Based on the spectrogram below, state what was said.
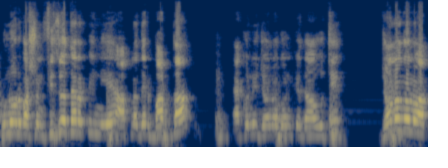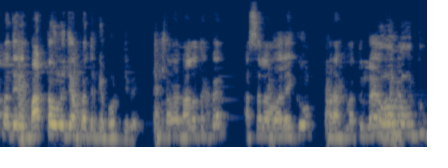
পুনর্বাসন ফিজিওথেরাপি নিয়ে আপনাদের বার্তা এখনই জনগণকে দেওয়া উচিত। জনগণও আপনাদের এই বার্তা অনুযায়ী আপনাদেরকে ভোট দিবে। সবাই ভালো থাকবেন। আসসালামু আলাইকুম রহমতুল্লাহ ওয়ালাইকুম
